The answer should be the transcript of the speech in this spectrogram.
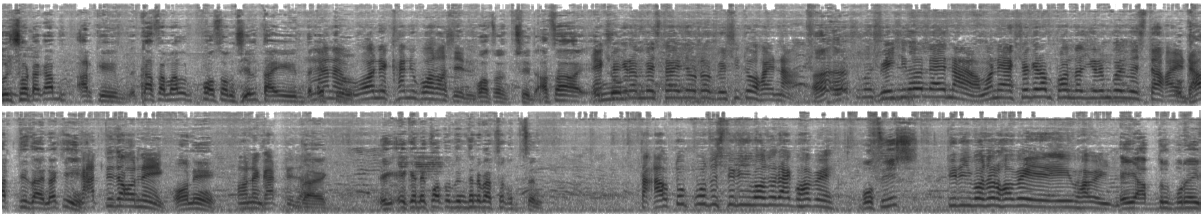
দুইশো টাকা আর কি কাঁচামাল পচনশীল তাই মানে অনেকখানি পচাশিল পচনশীল। আচ্ছা একশো গ্রাম বেচতে হয় যে ওটা বেশি তো হয় না। হ্যাঁ, হ্যাঁ। বেশি তো নেয় না। মানে একশো গ্রাম পঞ্চাশ গ্রাম করে বেচতে হয় ঘাটতি যায় নাকি? ঘাটতে যায় অনেক। অনেক। অনেক ঘাটতে যায়। যায় এখানে কতদিন ধরে ব্যবসা করছেন তাও তো পঁচিশ তিরিশ বছর এক হবে। পঁচিশ? তিরিশ বছর হবে এইভাবেই। এই আব্দুলপুরে এই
